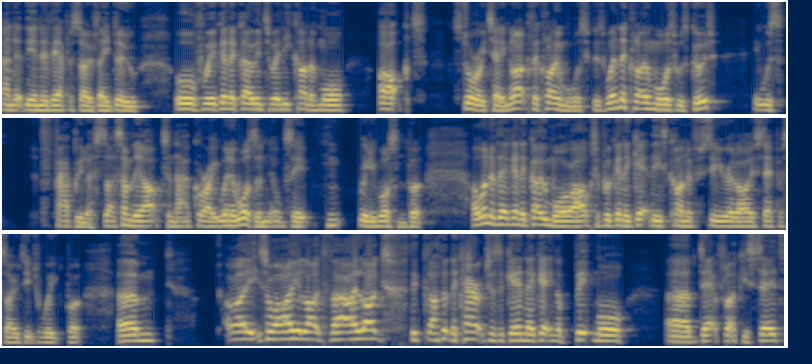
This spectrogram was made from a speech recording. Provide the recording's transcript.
and at the end of the episodes they do, or if we're going to go into any kind of more arced storytelling like the Clone Wars, because when the Clone Wars was good, it was fabulous. Like some of the arcs in that are great. When it wasn't, obviously it really wasn't. But I wonder if they're going to go more arcs if we're going to get these kind of serialized episodes each week. But um, I so I liked that. I liked the. I think the characters again they're getting a bit more uh, depth, like you said.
